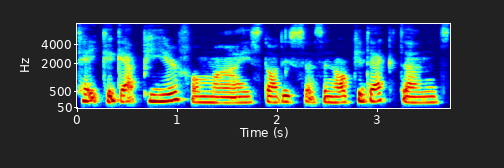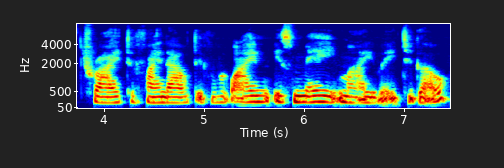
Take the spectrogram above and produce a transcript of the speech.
take a gap year from my studies as an architect and try to find out if wine is may my way to go.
